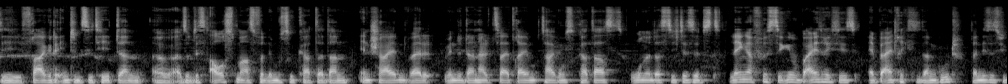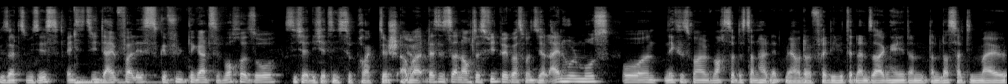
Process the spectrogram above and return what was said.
die Frage der Intensität dann, äh, also das Ausmaß von dem Muskelkater dann entscheidend, weil wenn du dann halt zwei, drei Tage Muskelkater hast, ohne dass dich das jetzt längerfristig irgendwo beeinträchtigt, äh, beeinträchtigt dann gut, dann ist es wie gesagt so wie es ist. Wenn es jetzt wie in deinem Fall ist, gefühlt eine ganze Woche so, sicherlich jetzt nicht so praktisch, aber ja. das ist dann auch das Feedback, was man sich halt einholen muss und nächstes Mal machst du das dann halt nicht mehr oder Freddy wird dann sagen, hey, dann, dann lass halt die My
